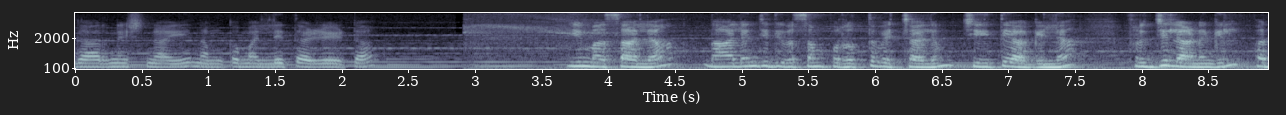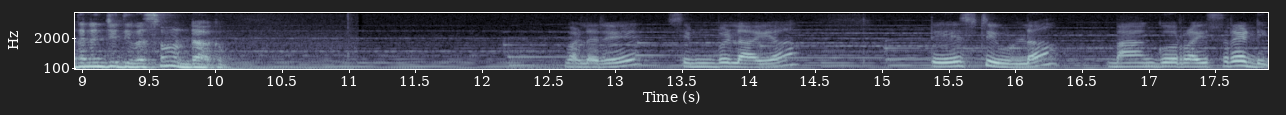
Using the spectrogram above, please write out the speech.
ഗാർണിഷിനായി നമുക്ക് മല്ലിത്തഴയിട്ടാം ഈ മസാല നാലഞ്ച് ദിവസം പുറത്ത് വെച്ചാലും ചീത്തയാകില്ല. ഫ്രിഡ്ജിലാണെങ്കിൽ പതിനഞ്ച് ദിവസം ഉണ്ടാകും. വളരെ സിമ്പിളായ ടേസ്റ്റിയുള്ള മാംഗോ റൈസ് റെഡി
